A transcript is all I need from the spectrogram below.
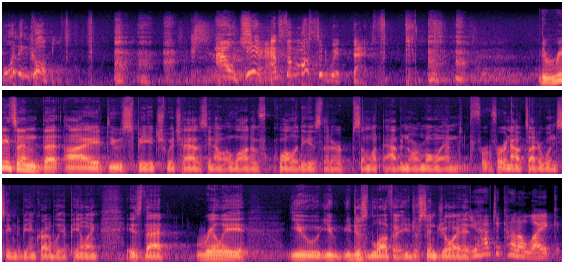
Boiling coffee. Ouch! Here, have some mustard with that. The reason that I do speech, which has you know a lot of qualities that are somewhat abnormal and for, for an outsider wouldn't seem to be incredibly appealing, is that really you you you just love it, you just enjoy it. You have to kind of like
